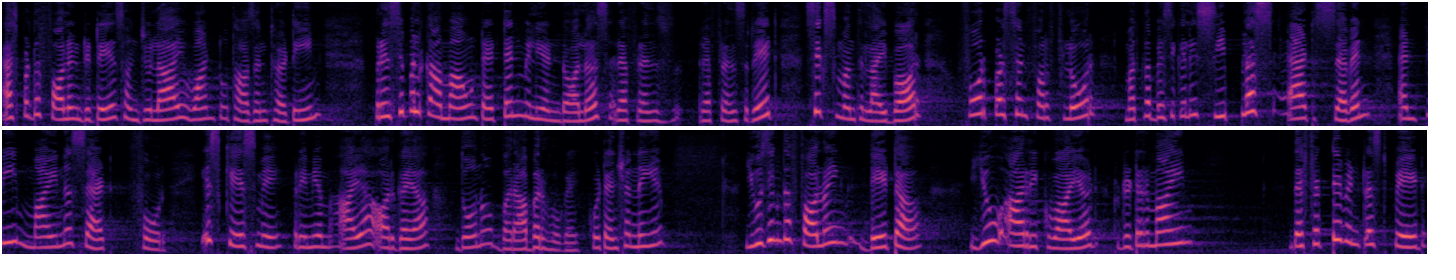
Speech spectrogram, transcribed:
as per the following details on July 1, 2013. Principal का amount at $10 million, reference, reference rate, 6 month LIBOR, 4% for floor, मतलब basically C plus eight seven and P minus eight four इस केस में प्रीमियम आया और गया दोनों बराबर हो गए। कोई टेंशन नहीं है। Using the following data you are required to determine the effective interest paid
